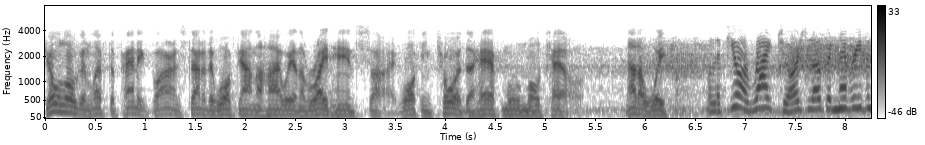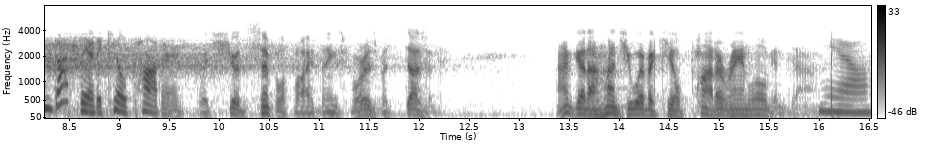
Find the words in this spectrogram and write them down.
Joe Logan left the Paddock Bar and started to walk down the highway on the right-hand side, walking toward the Half Moon Motel, not away from it, Well, if you're right, George, Logan never even got there to kill Potter. which should simplify things for us, but doesn't. I've got a hunch whoever killed Potter ran Logan down. Yeah.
